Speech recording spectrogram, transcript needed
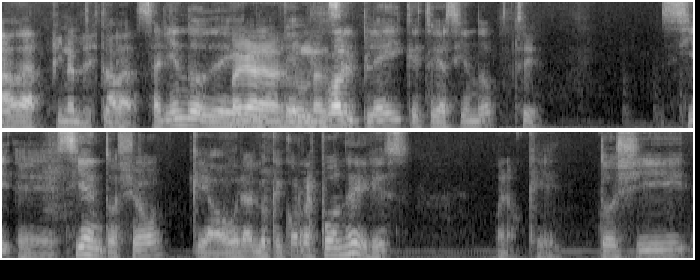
a ver, final de la historia. A ver, saliendo de, del roleplay que estoy haciendo, sí. Eh, siento yo que ahora lo que corresponde es, bueno, que Toshi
